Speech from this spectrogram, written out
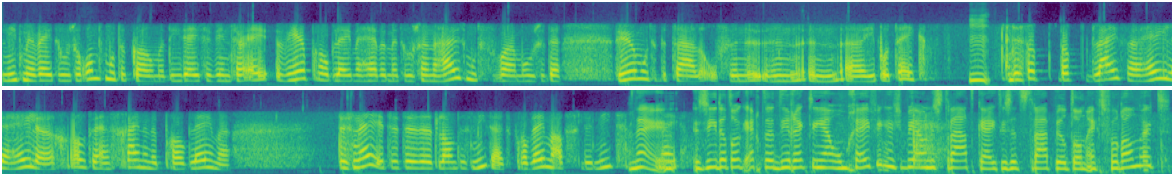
niet meer weten hoe ze rond moeten komen... die deze winter e weer problemen hebben met hoe ze hun huis moeten verwarmen... hoe ze de huur moeten betalen of hun, hun, hun hypotheek. Mm. Dus dat, dat blijven hele, hele grote en schijnende problemen. Dus nee, het, het, het, land is niet uit de problemen, absoluut niet. Nee. nee. Zie je dat ook echt uh, direct in jouw omgeving? Als je bij jou in de straat kijkt, is het straatbeeld dan echt veranderd?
